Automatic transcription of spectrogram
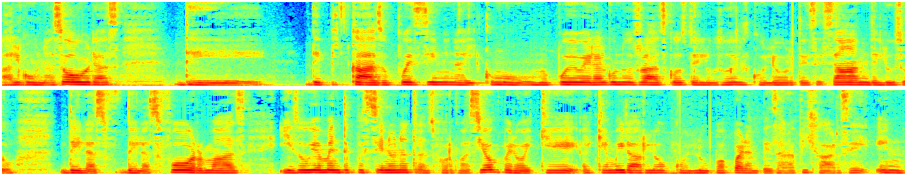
algunas obras de de Picasso pues tienen ahí como uno puede ver algunos rasgos del uso del color de Cézanne, del uso de las, de las formas y eso obviamente pues tiene una transformación pero hay que, hay que mirarlo con lupa para empezar a fijarse en,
